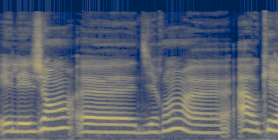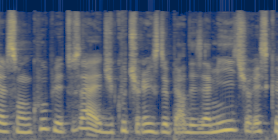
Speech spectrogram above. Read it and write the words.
et les gens euh, diront euh, ah ok elles sont en couple et tout ça, et du coup tu risques de perdre des amis, tu risques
